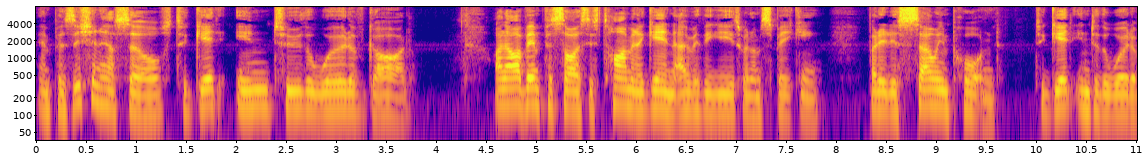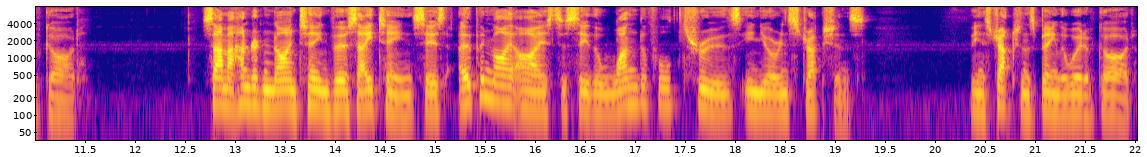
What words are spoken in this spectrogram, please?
and position ourselves to get into the Word of God. I know I've emphasized this time and again over the years when I'm speaking, but it is so important to get into the Word of God. Psalm 119 verse 18 says, Open my eyes to see the wonderful truths in your instructions. The instructions being the Word of God.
